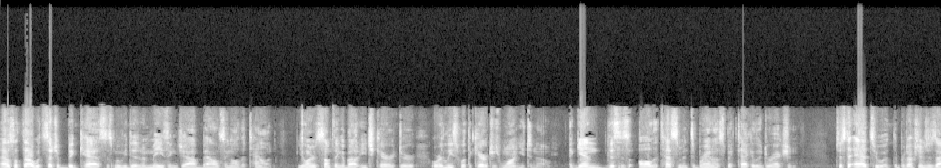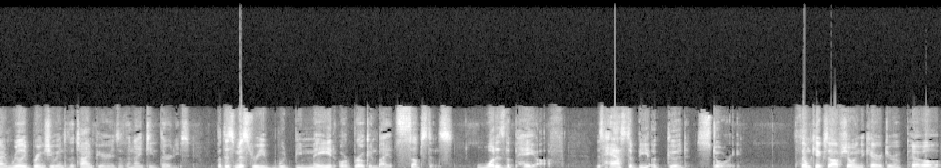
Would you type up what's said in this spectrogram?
I also thought with such a big cast, this movie did an amazing job balancing all the talent. You learn something about each character, or at least what the characters want you to know. Again, this is all a testament to Branagh's spectacular direction. Just to add to it, the production design really brings you into the time periods of the 1930s. But this mystery would be made or broken by its substance. What is the payoff? This has to be a good story. The film kicks off showing the character of Poirot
